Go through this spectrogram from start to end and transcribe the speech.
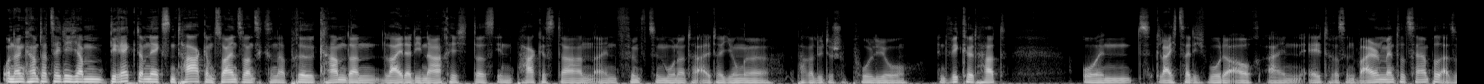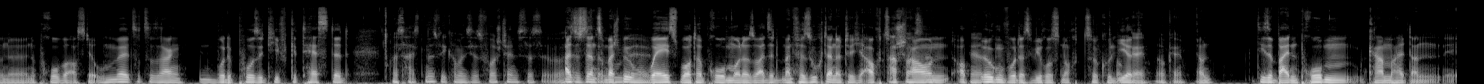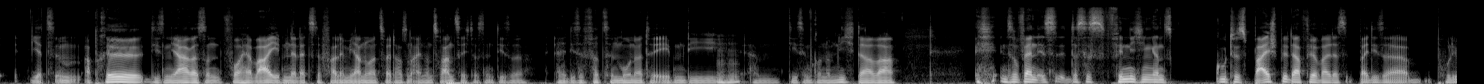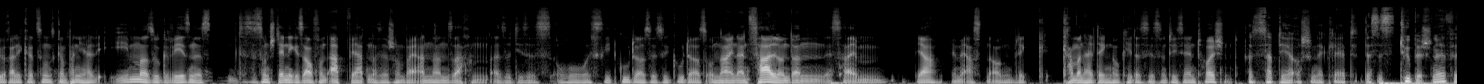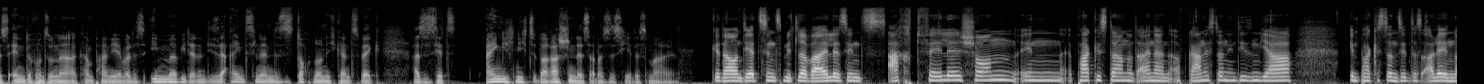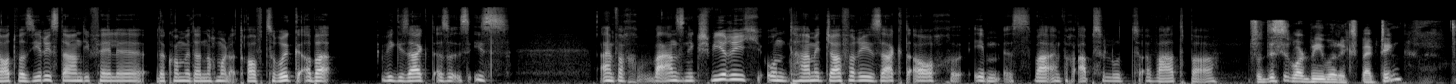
Und dann kam tatsächlich am, direkt am nächsten Tag, am 22. April, kam dann leider die Nachricht, dass in Pakistan ein 15 Monate alter Junge paralytische Polio entwickelt hat. Und gleichzeitig wurde auch ein älteres Environmental Sample, also eine, eine, Probe aus der Umwelt sozusagen, wurde positiv getestet. Was heißt denn das? Wie kann man sich das vorstellen? Das, also es sind dann zum Beispiel Wastewater-Proben oder so. Also man versucht dann natürlich auch zu Abwasser. schauen, ob ja. irgendwo das Virus noch zirkuliert. Okay, okay. Und diese beiden Proben kamen halt dann jetzt im April diesen Jahres und vorher war eben der letzte Fall im Januar 2021. Das sind diese, äh, diese 14 Monate eben, die, mhm. ähm, die es im Grunde nicht da war insofern ist, das ist, finde ich, ein ganz gutes Beispiel dafür, weil das bei dieser Polio-Eradikationskampagne halt immer so gewesen ist. Das ist so ein ständiges Auf und Ab. Wir hatten das ja schon bei anderen Sachen. Also dieses, oh, es sieht gut aus, es sieht gut aus, oh nein, ein Fall. Und dann ist halt, ja, im ersten Augenblick kann man halt denken, okay, das ist natürlich sehr enttäuschend. Also das habt ihr ja auch schon erklärt. Das ist typisch, ne, fürs Ende von so einer Kampagne, weil das immer wieder dann diese einzelnen, das ist doch noch nicht ganz weg. Also es ist jetzt eigentlich nichts Überraschendes, aber es ist jedes Mal. Genau, und jetzt sind es mittlerweile sind's acht Fälle schon in Pakistan und einer in Afghanistan in diesem Jahr. In Pakistan sind das alle in Nordwaziristan die Fälle. Da kommen wir dann nochmal drauf zurück. Aber wie gesagt, also es ist einfach wahnsinnig schwierig und Hamid Jafari sagt auch eben, es war einfach absolut erwartbar. So this is what we were expecting.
